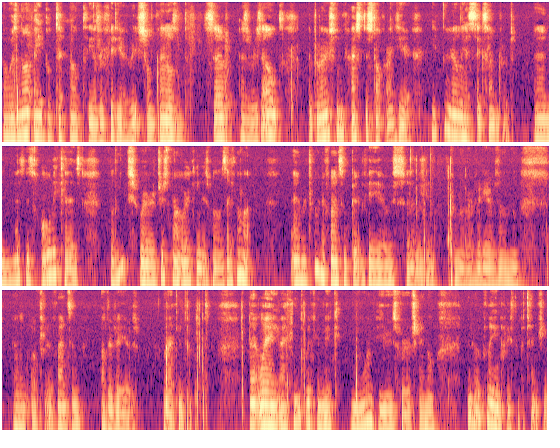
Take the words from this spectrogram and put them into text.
I was not able to help the other video reach 1000, so as a result, the promotion has to stop right here, even though it only has 600, and this is all because the links were just not working as well as I thought, and we're trying to find some good videos so that we can promote our videos on them, and I'll try to find some other videos where I can do it. That way, I think we can make more views for our channel, and hopefully increase the potential.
